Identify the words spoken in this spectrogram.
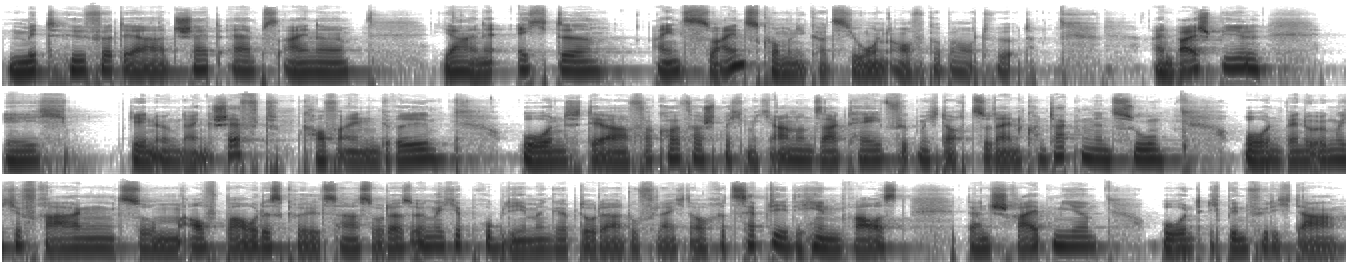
mithilfe der Chat-Apps eine, ja, eine echte 1 zu 1 Kommunikation aufgebaut wird. Ein Beispiel, ich gehe in irgendein Geschäft, kaufe einen Grill und der Verkäufer spricht mich an und sagt, hey, füg mich doch zu deinen Kontakten hinzu. Und wenn du irgendwelche Fragen zum Aufbau des Grills hast oder es irgendwelche Probleme gibt oder du vielleicht auch Rezeptideen brauchst, dann schreib mir und ich bin für dich da.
